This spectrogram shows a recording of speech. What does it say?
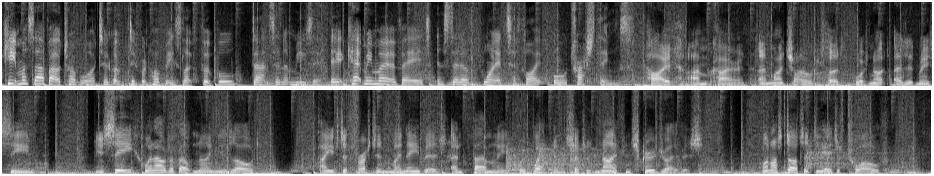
To keep myself out of trouble, I took up different hobbies like football, dancing, and music. It kept me motivated instead of wanting to fight or trash things. Hi, I'm Kyron, and my childhood was not as it may seem. You see, when I was about nine years old, I used to threaten my neighbours and family with weapons such as knives and screwdrivers. When I started at the age of 12,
